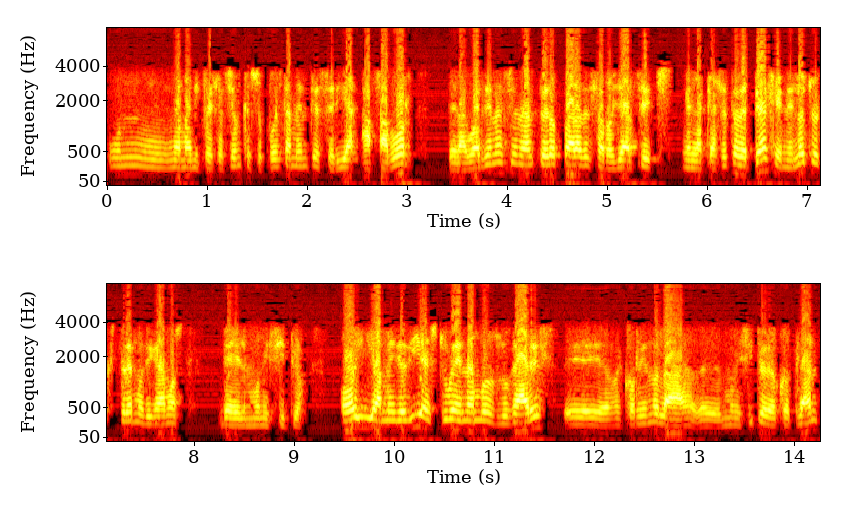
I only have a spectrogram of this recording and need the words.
una manifestación que supuestamente sería a favor de la Guardia Nacional, pero para desarrollarse en la caseta de peaje, en el otro extremo, digamos, del municipio. Hoy a mediodía estuve en ambos lugares, eh, recorriendo la, el municipio de Ocotlán,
